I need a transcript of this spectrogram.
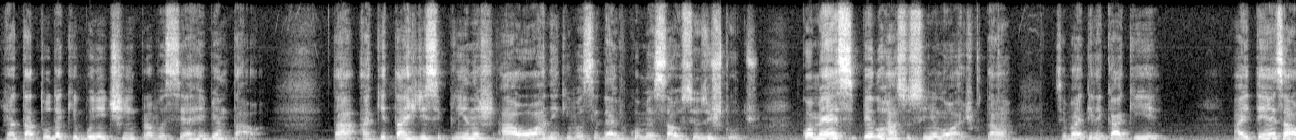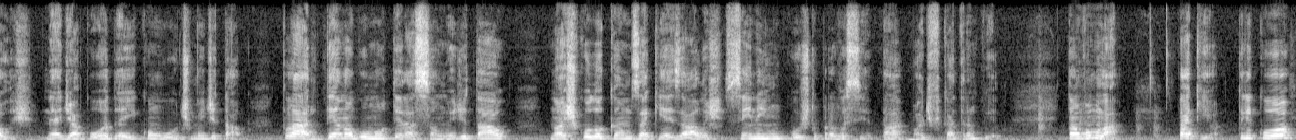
Já está tudo aqui bonitinho para você arrebentar. Ó. Tá? Aqui está as disciplinas, a ordem que você deve começar os seus estudos. Comece pelo raciocínio lógico. Tá? Você vai clicar aqui, aí tem as aulas, né, de acordo aí com o último edital. Claro, tendo alguma alteração no edital, nós colocamos aqui as aulas sem nenhum custo para você, tá? Pode ficar tranquilo. Então, vamos lá. Tá aqui, ó. Clicou,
